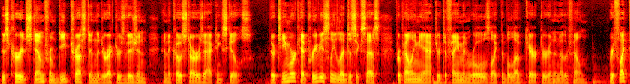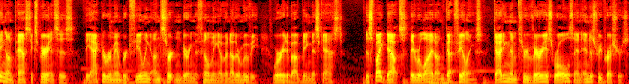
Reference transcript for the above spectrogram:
This courage stemmed from deep trust in the director's vision and the co star's acting skills. Their teamwork had previously led to success propelling the actor to fame in roles like the beloved character in another film. Reflecting on past experiences, the actor remembered feeling uncertain during the filming of another movie, worried about being miscast. Despite doubts, they relied on gut feelings, guiding them through various roles and industry pressures.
